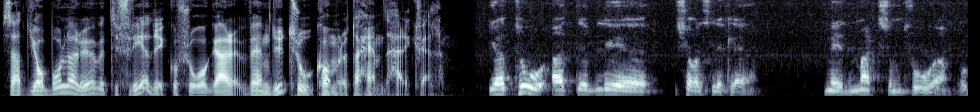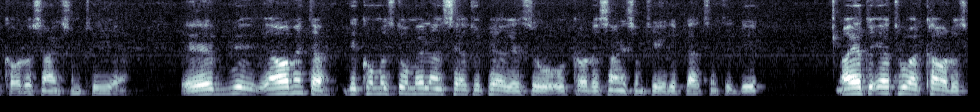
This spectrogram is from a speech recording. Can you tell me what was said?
Så att jag bollar över till Fredrik och frågar vem du tror kommer att ta hem det här ikväll. Jag tror att det blir Charles Leclerc med Max som tvåa och Carlos Sainz som trea. Eh, ja, vänta. Det kommer att stå mellan Sergio Perez och, Carlos Sainz som tredjeplatsen. Det, ja, jag, jag, tror att Carlos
